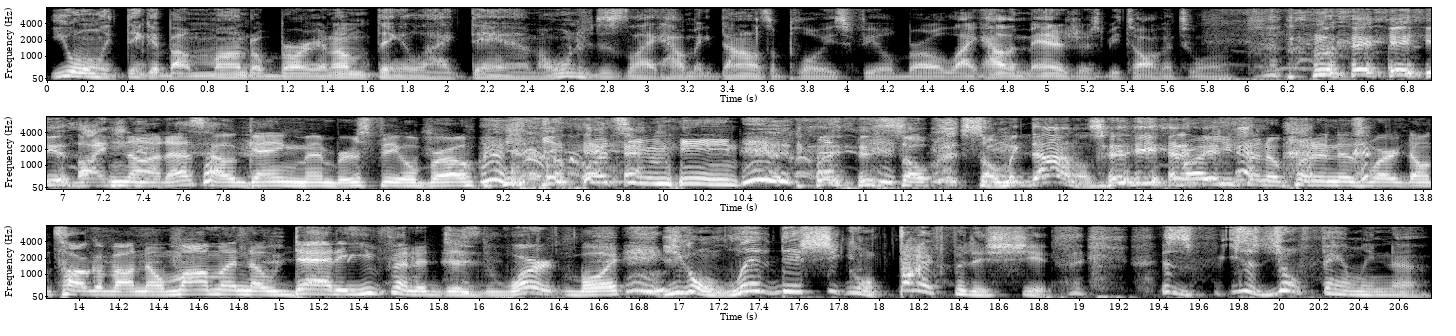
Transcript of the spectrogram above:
You only think about Mondo Burger. And I'm thinking like, damn, I wonder if this is like how McDonald's employees feel, bro. Like how the managers be talking to them. like, Nah, that's how gang members feel, bro. what you mean? so so McDonald's. Bro, you finna put in this work. Don't talk about no mama, no daddy. You finna just work, boy. You gonna live this shit. You gonna die for this shit. This is this is your family now.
